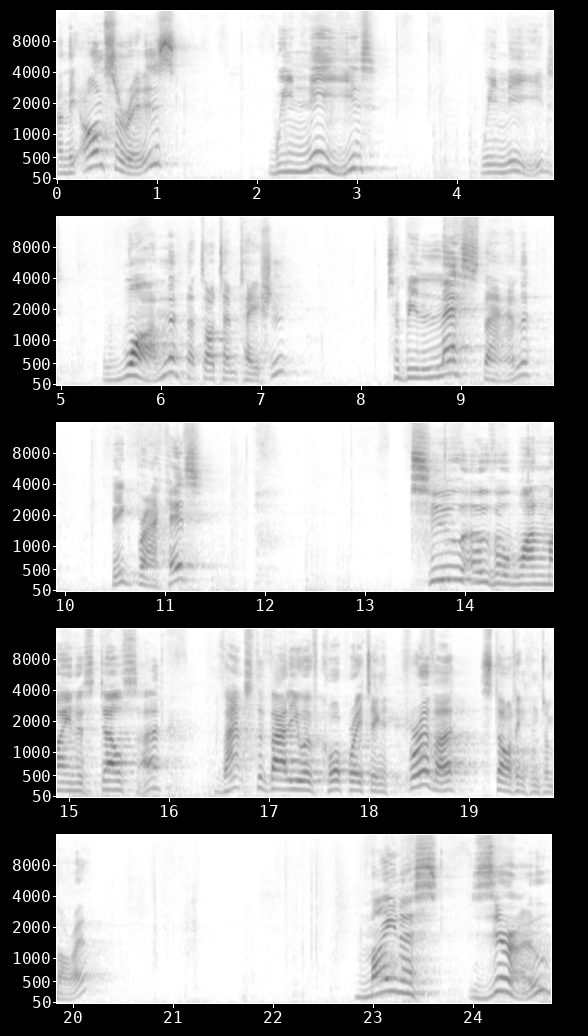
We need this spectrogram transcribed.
And the answer is we need, we need one, that's our temptation, to be less than, big bracket, 2 over 1 minus delta. That's the value of cooperating forever starting from tomorrow. Minus 0,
